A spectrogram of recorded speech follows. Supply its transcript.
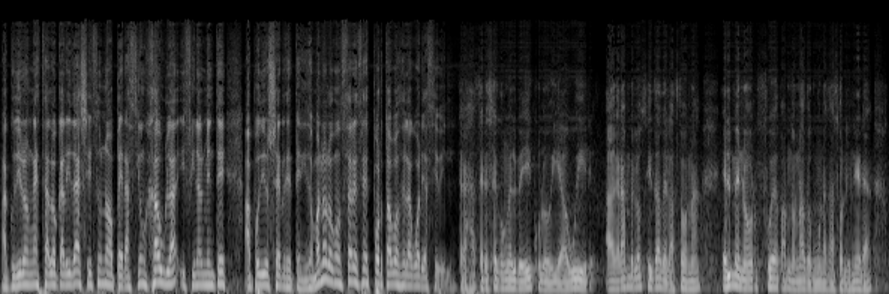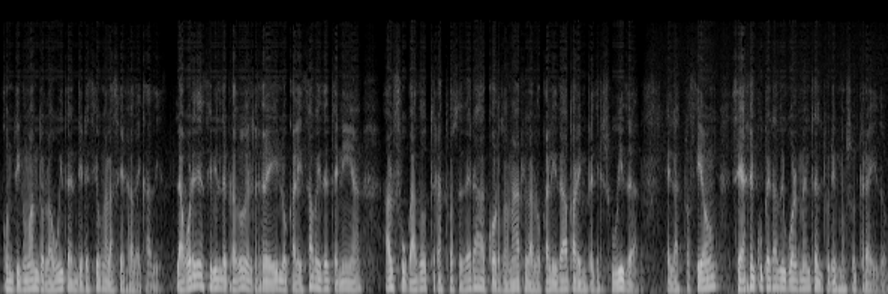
Acudieron a esta localidad, se hizo una operación jaula y finalmente ha podido ser detenido. Manolo González es portavoz de la Guardia Civil. Tras hacerse con el vehículo y a huir a gran velocidad de la zona, el menor fue abandonado en una gasolinera, continuando la huida en dirección a la Sierra de Cádiz. La Guardia Civil de Prado del Rey localizaba y detenía al fugado tras proceder a acordonar la localidad para impedir su huida. En la actuación se ha recuperado igualmente el turismo sustraído.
